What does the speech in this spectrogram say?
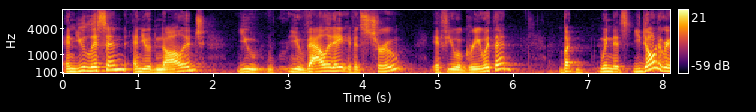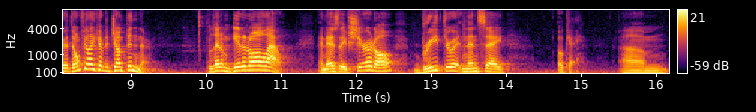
and you listen and you acknowledge, you you validate if it's true, if you agree with it. But when it's you don't agree with it, don't feel like you have to jump in there. Let them get it all out. And as they've shared it all, breathe through it and then say, okay, um,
